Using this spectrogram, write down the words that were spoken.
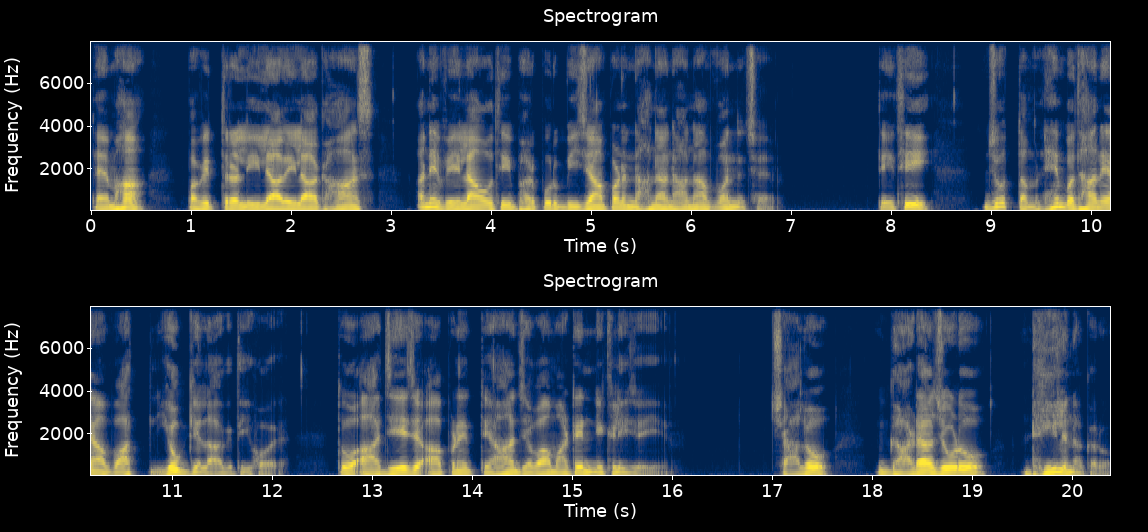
તેમાં પવિત્ર લીલા લીલા ઘાસ અને વેલાઓથી ભરપૂર બીજા પણ નાના નાના વન છે. તેથી જો તમને બધાને આ વાત યોગ્ય લાગતી હોય તો આજે જ આપણે ત્યાં જવા માટે નીકળી જઈએ. ચાલો, ગાડા જોડો, ઢીલ ન કરો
